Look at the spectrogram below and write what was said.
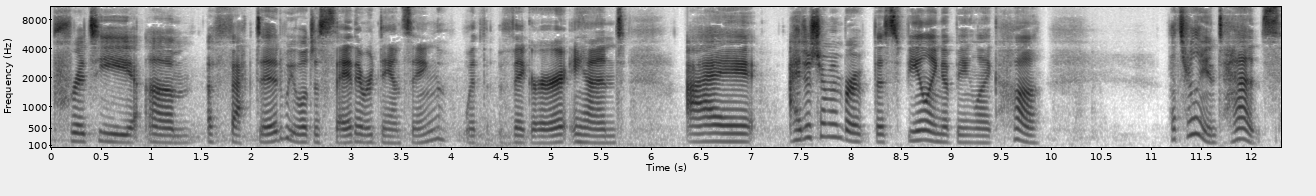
pretty um, affected. We will just say they were dancing with vigor, and I I just remember this feeling of being like, huh, that's really intense.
